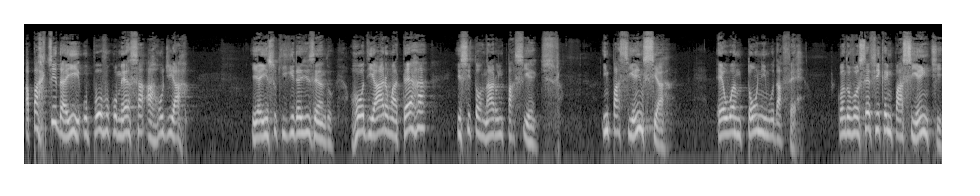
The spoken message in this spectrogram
A partir daí, o povo começa a rodear. E é isso que está dizendo. Rodearam a terra e se tornaram impacientes. Impaciência é o antônimo da fé. Quando você fica impaciente,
